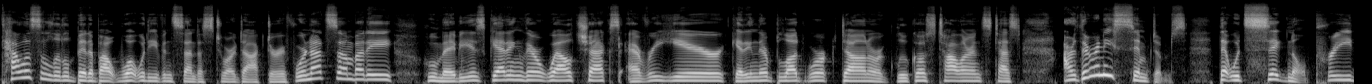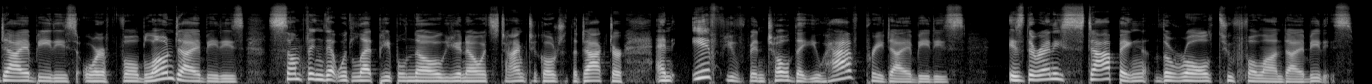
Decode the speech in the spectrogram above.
Tell us a little bit about what would even send us to our doctor if we're not somebody who maybe is getting their well checks every year, getting their blood work done, or a glucose tolerance test. Are there any symptoms that would signal pre-diabetes or full-blown diabetes? Something that would let people know, you know, it's time to go to the doctor. And if you've been told that you have pre-diabetes is there any stopping the roll to full on diabetes?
